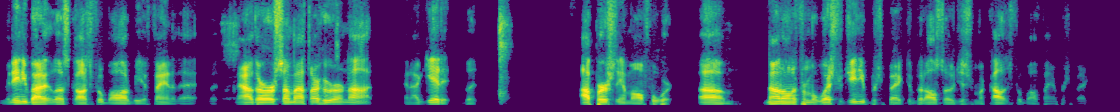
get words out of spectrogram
I mean, anybody that loves college football ought to be a fan of that. But now there are some out there who are not, and I get it. But I personally am all for it. Um, not only from a West Virginia perspective, but also just from a college football fan perspective.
